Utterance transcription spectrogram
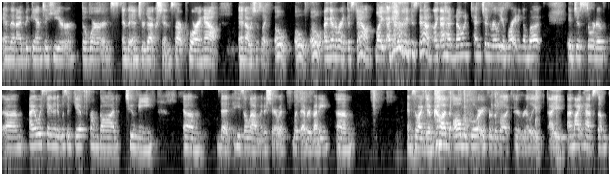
and then I began to hear the words and the introduction start pouring out. And I was just like, oh, oh, oh, I got to write this down. Like, I got to write this down. Like, I had no intention really of writing a book. It just sort of, um, I always say that it was a gift from God to me um, that He's allowed me to share with with everybody. Um, and so I give God all the glory for the book. It really, I, I might have some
